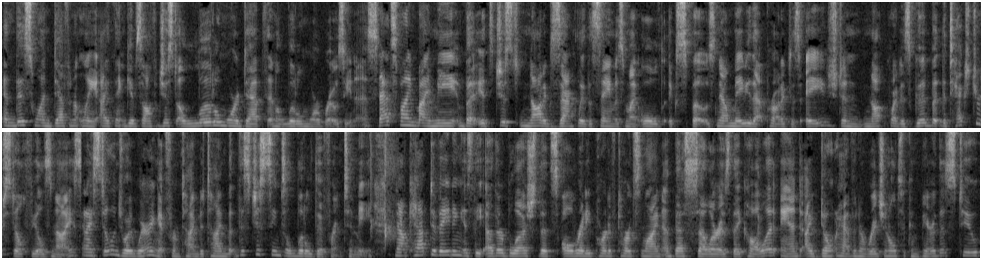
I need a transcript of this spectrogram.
And this one definitely I think gives off just a little more depth and a little more rosiness. That's fine by me, but it's just not exactly the same as my old exposed. Now maybe that product is aged and not quite as good, but the texture still feels nice and I still enjoy wearing it from time to time, but this just seems a little different to me. Now Captivating is the other blush that's already part of Tarte's line, a bestseller as they call it, and I don't have an original to compare this to,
